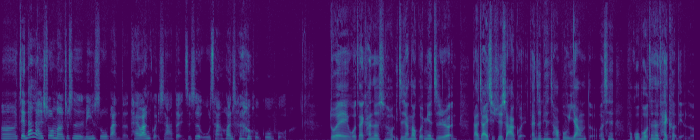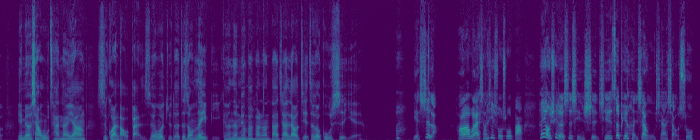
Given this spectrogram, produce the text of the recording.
嗯、呃，简单来说呢，就是民俗版的台湾鬼杀队，只是无惨换成了虎姑婆。对，我在看的时候一直想到《鬼灭之刃》。大家一起去杀鬼，但这篇超不一样的，而且虎姑婆真的太可怜了，也没有像午餐那样是管老板，所以我觉得这种类比可能没有办法让大家了解这个故事耶。啊，也是啦。好了，我来详细说说吧。很有趣的事情是，其实这篇很像武侠小说，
